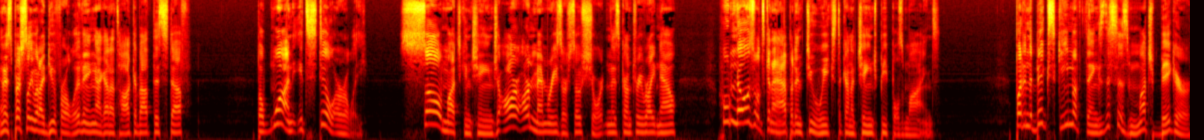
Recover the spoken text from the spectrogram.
and especially what I do for a living. I got to talk about this stuff. But one, it's still early so much can change. Our our memories are so short in this country right now. Who knows what's going to happen in 2 weeks to kind of change people's minds. But in the big scheme of things, this is much bigger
